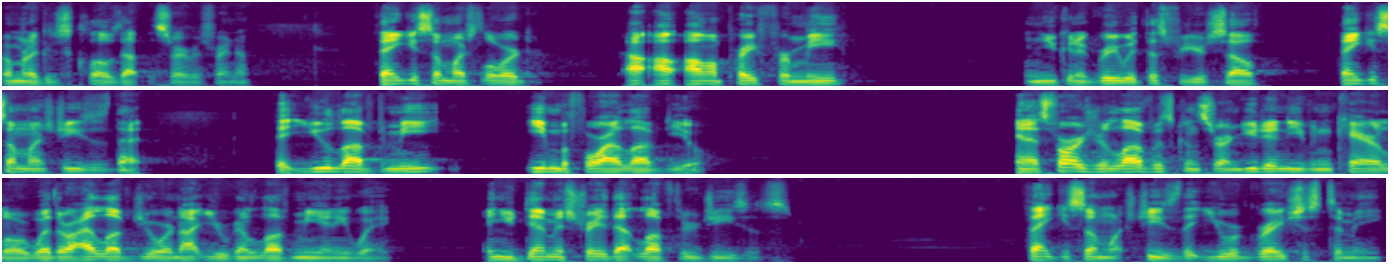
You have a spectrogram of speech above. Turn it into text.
I'm going to just close out the service right now. Thank you so much, Lord. I, am going to pray for me, and you can agree with this for yourself. Thank you so much, Jesus, that, that you loved me even before I loved you. And as far as your love was concerned, you didn't even care, Lord, whether I loved you or not, you were going to love me anyway. And you demonstrated that love through Jesus. Thank you so much, Jesus, that you were gracious to me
